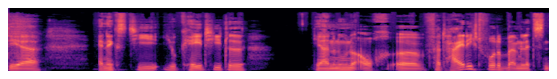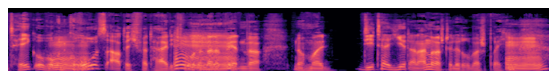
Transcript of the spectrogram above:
der NXT UK-Titel ja nun auch äh, verteidigt wurde beim letzten Takeover mhm. und großartig verteidigt mhm. wurde, da werden wir nochmal detailliert an anderer Stelle drüber sprechen. Mhm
